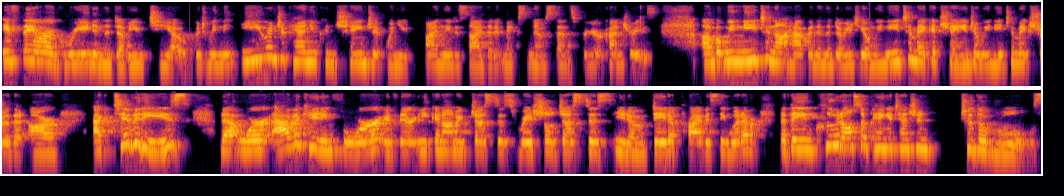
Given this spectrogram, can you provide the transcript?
if they are agreed in the WTO. Between the EU and Japan, you can change it when you finally decide that it makes no sense for your countries. Um, but we need to not happen in the WTO. We need to make a change and we need to make sure that our activities that we're advocating for, if they're economic justice, racial justice, you know, data privacy, whatever, that they include also paying attention to the rules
